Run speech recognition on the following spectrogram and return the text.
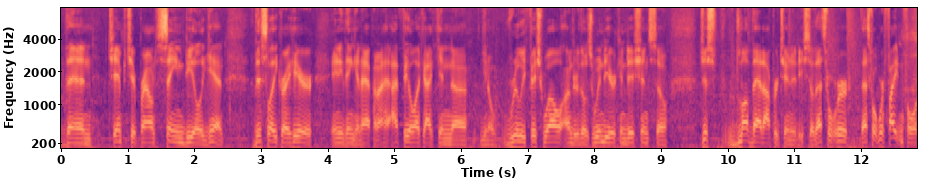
then championship round, same deal again. This lake right here, anything can happen. I, I feel like I can, uh, you know, really fish well under those windier conditions. So, just love that opportunity. So that's what we're that's what we're fighting for.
